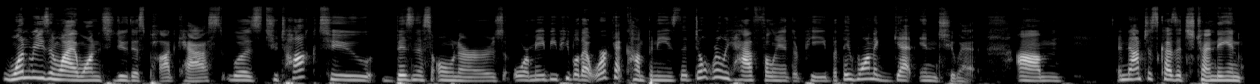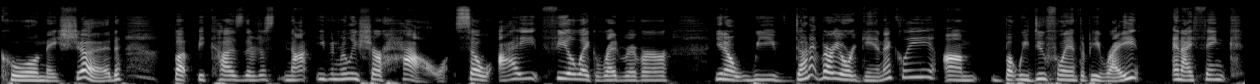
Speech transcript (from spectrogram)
one reason why I wanted to do this podcast was to talk to business owners or maybe people that work at companies that don't really have philanthropy, but they want to get into it. Um, and not just because it's trendy and cool and they should, but because they're just not even really sure how. So I feel like Red River you know, we've done it very organically, um, but we do philanthropy right. And I think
